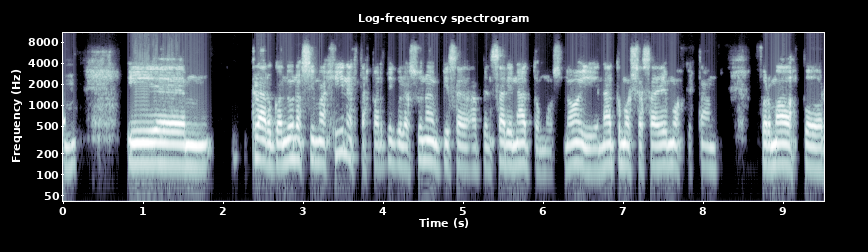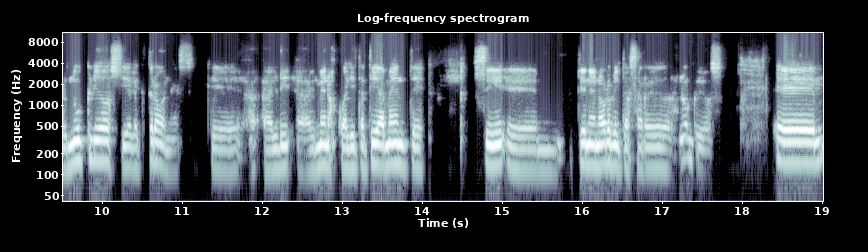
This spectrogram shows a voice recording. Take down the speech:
¿Mm? Y em, claro, cuando uno se imagina estas partículas, uno empieza a pensar en átomos, ¿no? Y en átomos ya sabemos que están formados por núcleos y electrones, que al, menos cualitativamente sí em, tienen órbitas alrededor de los núcleos. Eh,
